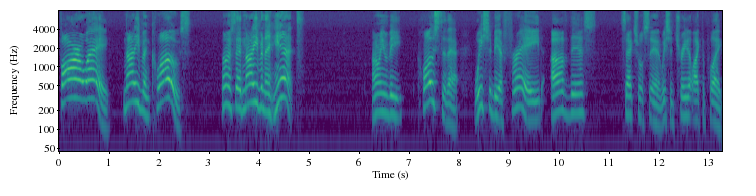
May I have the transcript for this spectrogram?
far away not even close someone said not even a hint I don't even be close to that we should be afraid of this sexual sin. We should treat it like the plague.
